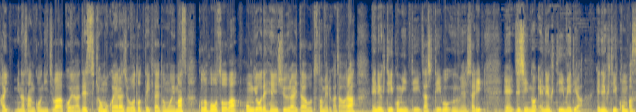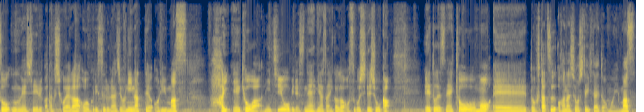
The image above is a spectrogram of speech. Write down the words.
はい皆さんこんにちは小屋です。今日も小屋ラジオを撮っていきたいと思います。この放送は本業で編集ライターを務める傍ら NFT コミュニティザシティを運営したり、え、自身の NFT メディア NFT コンパスを運営している私小屋がお送りするラジオになっております。はい、えー、今日は日曜日ですね。皆さんいかがお過ごしでしょうか。えっ、ー、とですね今日もえっ、と2つお話をしていきたいと思います。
